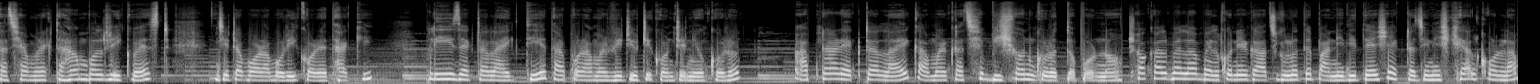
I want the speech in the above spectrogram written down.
কাছে আমার একটা হাম্বল রিকোয়েস্ট যেটা বরাবরই করে থাকি। প্লিজ একটা লাইক দিয়ে তারপর আমার ভিডিওটি কন্টিনিউ করুন। আপনার একটা লাইক আমার কাছে ভীষণ গুরুত্বপূর্ণ। সকালবেলা ব্যালকনির গাছগুলোতে পানি দিতে এসে একটা জিনিস খেয়াল করলাম।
